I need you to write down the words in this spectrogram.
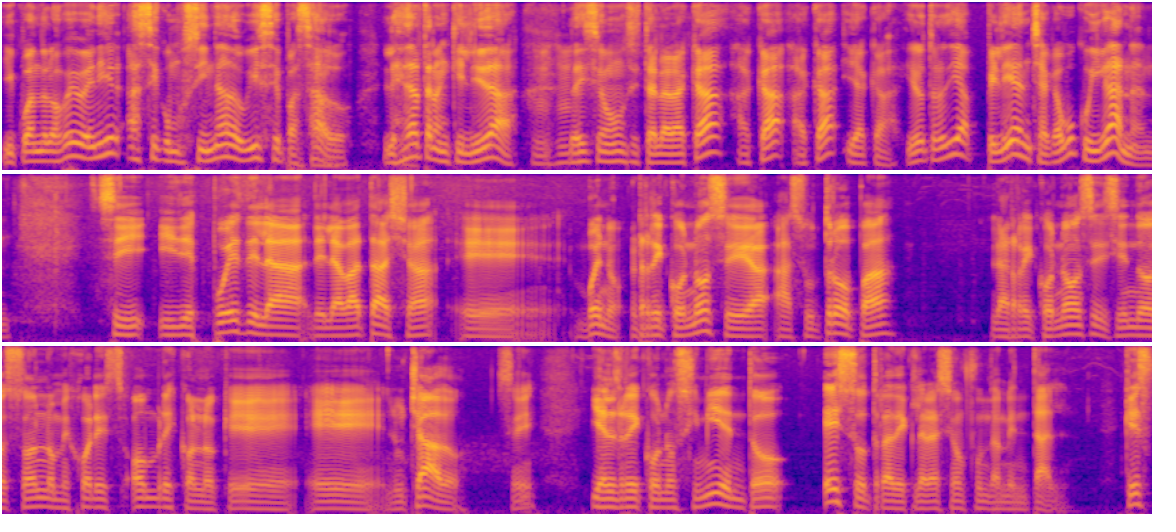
Y cuando los ve venir, hace como si nada hubiese pasado. Les da tranquilidad. Les dice, vamos a instalar acá, acá, acá y acá. Y el otro día pelean Chacabuco y ganan. Sí, y después de la, de la batalla, eh, bueno, reconoce a, su tropa la reconoce diciendo son los mejores hombres con los que he luchado. ¿sí? Y el reconocimiento es otra declaración fundamental, que es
